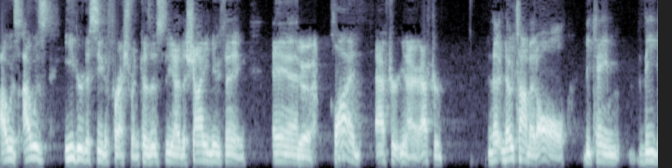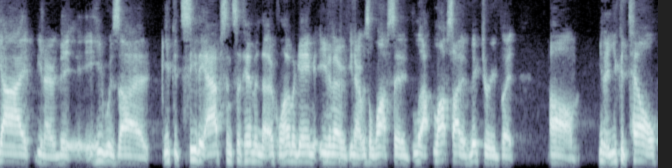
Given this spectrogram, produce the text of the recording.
i was i was eager to see the freshman because it's you know the shiny new thing. And yeah. clyde after you know after no, no, time at all became the guy you know the he was uh you could see the absence of him in the oklahoma game even though you know it was a lopsided lopsided victory. But um you know you could tell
